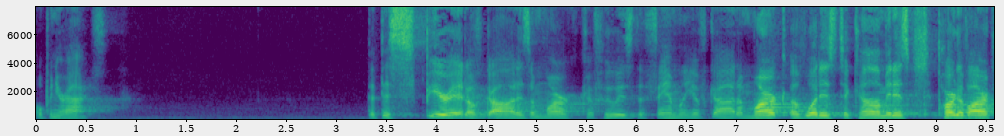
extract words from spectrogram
Open your eyes that the Spirit of God is a mark of who is the family of God, a mark of what is to come. It is part of our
